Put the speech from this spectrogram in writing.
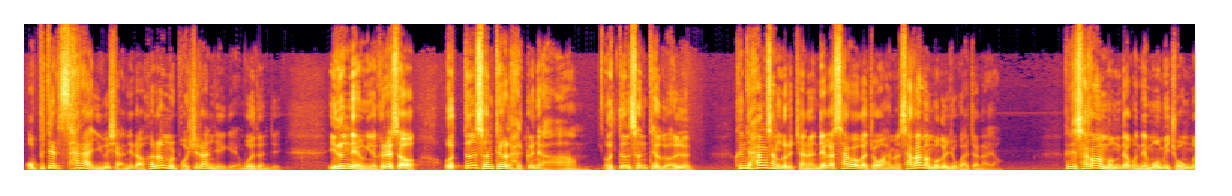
오피스텔 사라 이것이 아니라 흐름을 보시라는 얘기예요. 뭐든지. 이런 내용이에요. 그래서 어떤 선택을 할 거냐. 어떤 선택을. 근데 항상 그렇잖아요. 내가 사과가 좋아하면 사과만 먹으려고 하잖아요. 근데 사과만 먹는다고 내 몸이 좋은 건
